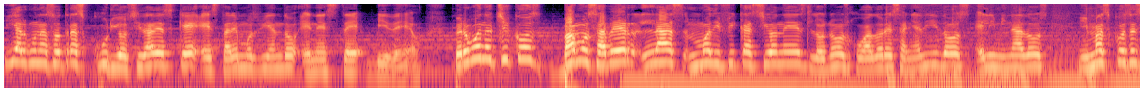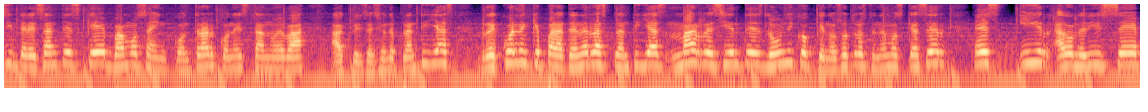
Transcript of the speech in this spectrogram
y algunas otras curiosidades que estaremos viendo en este video. Pero bueno chicos, vamos a ver las modificaciones, los nuevos jugadores añadidos, eliminados y más cosas interesantes que vamos a encontrar con esta nueva actualización de plantillas. Recuerden que para tener las plantillas más recientes lo único que nosotros tenemos que hacer es ir a donde dice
